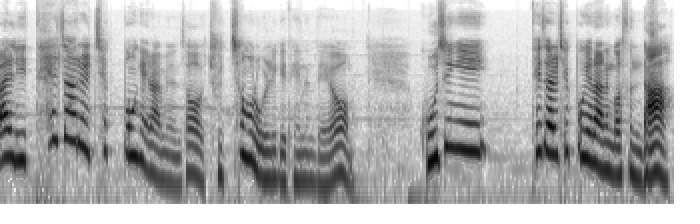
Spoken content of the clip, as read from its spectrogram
빨리 태자를 책봉해라면서 주청을 올리게 되는데요. 고징이 태자를 책봉해라는 것은 나,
